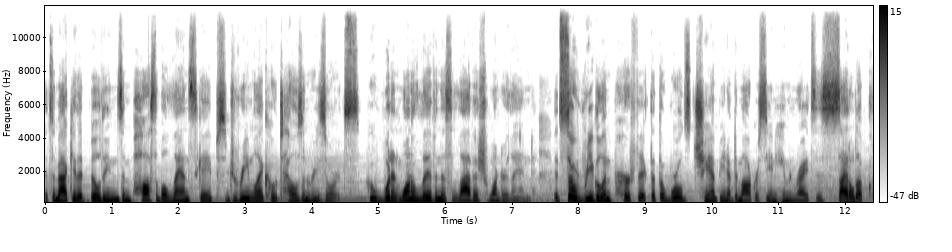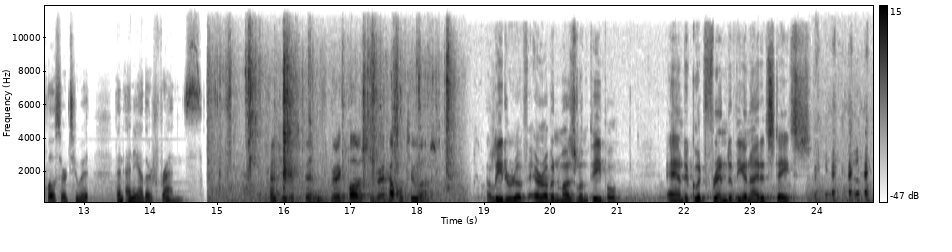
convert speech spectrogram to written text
Its immaculate buildings, impossible landscapes, dreamlike hotels and resorts. Who wouldn't want to live in this lavish wonderland? It's so regal and perfect that the world's champion of democracy and human rights is sidled up closer to it than any other friends. A country that's been very close and very helpful to us. A leader of Arab and Muslim people and a good friend of the United States.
